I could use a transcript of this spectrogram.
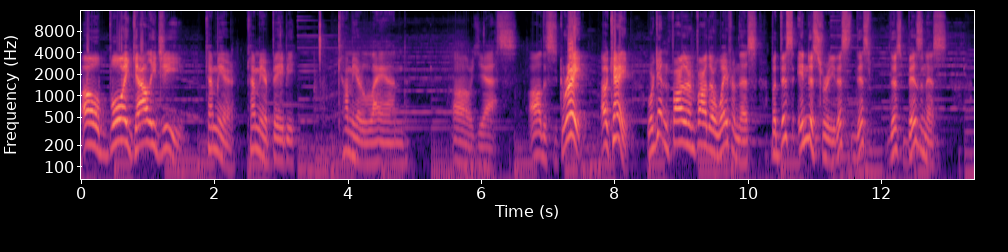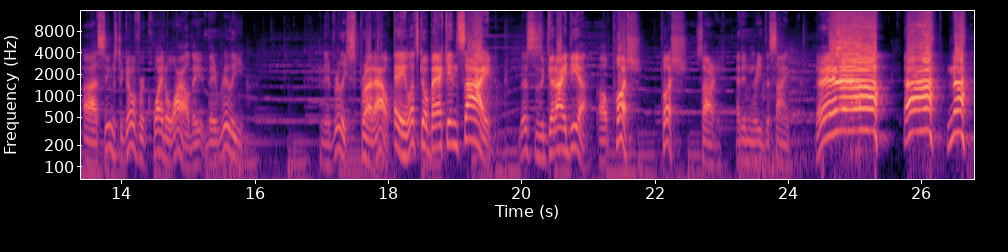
Oh boy, golly gee. Come here. Come here, baby. Come here, land. Oh, yes. Oh, this is great. Okay, we're getting farther and farther away from this, but this industry, this this this business uh, seems to go for quite a while. They they really they've really spread out. Hey, let's go back inside. This is a good idea. Oh, push, push. Sorry, I didn't read the sign. Ah! Ah! Nah!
